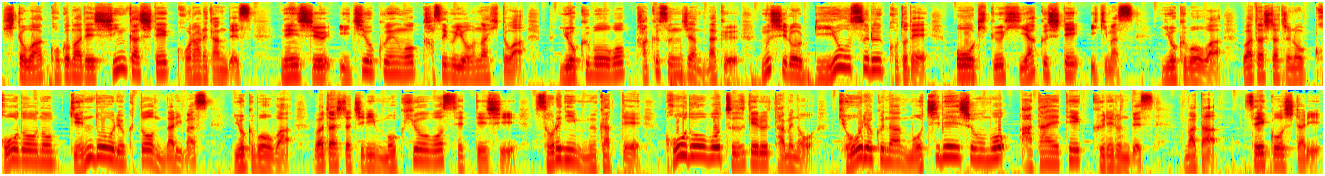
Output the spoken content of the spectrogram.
人はここまで進化してこられたんです。年収1億円を稼ぐような人は欲望を隠すんじゃなくむしろ利用することで大きく飛躍していきます。欲望は私たちの行動の原動力となります。欲望は私たちに目標を設定しそれに向かって行動を続けるための強力なモチベーションを与えてくれるんです。また成功したり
